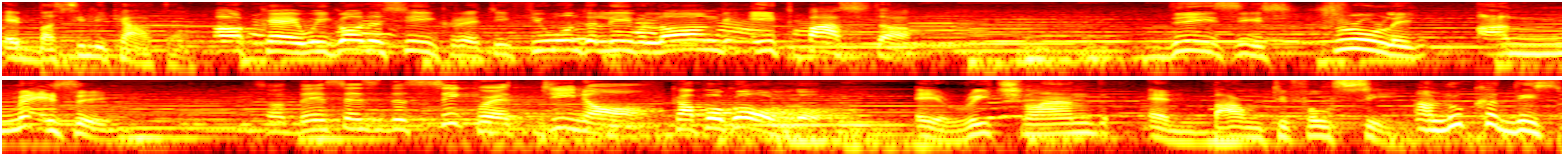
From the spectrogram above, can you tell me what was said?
and Basilicata. Okay, we got a secret. If you want to live long, eat pasta. This is truly amazing. So this is the secret, Gino. Capocollo. A rich land and bountiful sea. Now look at this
